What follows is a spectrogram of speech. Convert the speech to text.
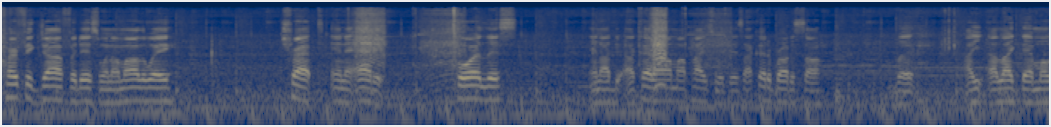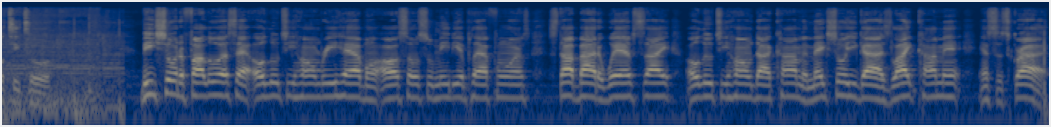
Perfect job for this when I'm all the way trapped in the attic, cordless, and I, I cut all my pipes with this. I could have brought a saw, but I, I like that multi-tool. Be sure to follow us at Oluchi Home Rehab on all social media platforms. Stop by the website, oluchihome.com, and make sure you guys like, comment, and subscribe.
